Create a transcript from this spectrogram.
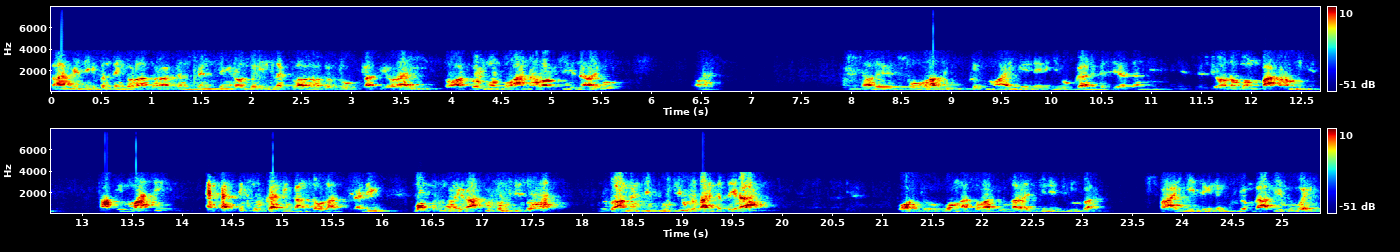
Paham ini penting kalau aturakan penting rondo intelektual rondo tobat. Ya orang itu agama bu analogi nah orang misalnya sholat itu ke main ini juga kesehatan ini jadi orang wong pakar ini tapi masih efektif juga di bang sholat. Jadi wong mulai ragu fungsi sholat. Untuk amin dipuji urutan kesehatan Waduh, wong nak sholat duha gini diubah. Saingi sing ning gunung kapi luwe.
